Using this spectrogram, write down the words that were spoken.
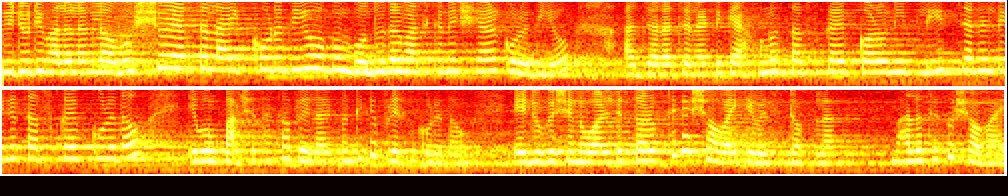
ভিডিওটি ভালো লাগলে অবশ্যই একটা লাইক করে দিও এবং বন্ধুদের মাঝখানে শেয়ার করে দিও। আর যারা চ্যানেলটিকে এখনও সাবস্ক্রাইব করনি প্লিজ চ্যানেলটিকে সাবস্ক্রাইব করে দাও এবং পাশে থাকা বেল আইকনটিকে প্রেস করে দাও। এডুকেশন ওয়ার্ল্ডের তরফ থেকে সবাইকে বেস্ট অফ লাগ ভালো থেকো সবাই।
